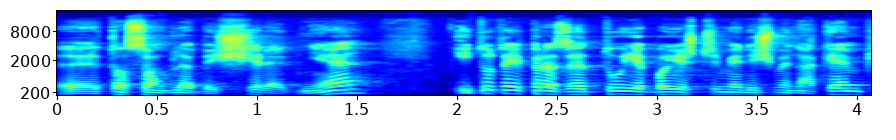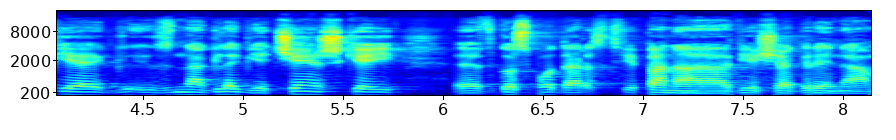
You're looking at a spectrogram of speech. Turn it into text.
e, to są gleby średnie. I tutaj prezentuję, bo jeszcze mieliśmy na kępie, na glebie ciężkiej e, w gospodarstwie pana Wiesia Gryna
